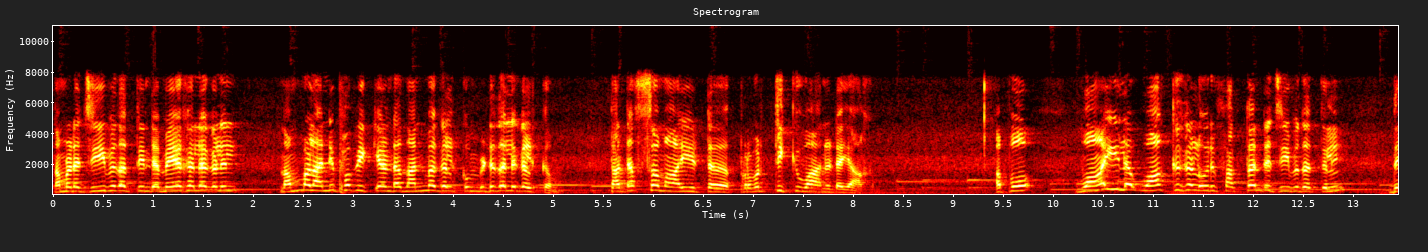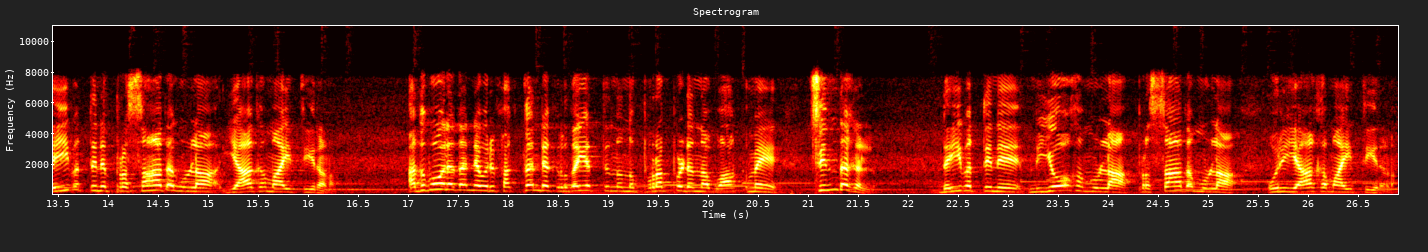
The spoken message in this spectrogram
നമ്മുടെ ജീവിതത്തിന്റെ മേഖലകളിൽ നമ്മൾ അനുഭവിക്കേണ്ട നന്മകൾക്കും വിടുതലുകൾക്കും തടസ്സമായിട്ട് പ്രവർത്തിക്കുവാനിടയാകും. അപ്പോൾ വായിലെ വാക്കുകൾ ഒരു ഭക്തന്റെ ജീവിതത്തിൽ ദൈവത്തിന് പ്രസാദമുള്ള യാഗമായി തീരണം. അതുപോലെ തന്നെ ഒരു ഭക്തന്റെ ഹൃദയത്തിൽ നിന്ന് പുറപ്പെടുന്ന വാക്മേ ചിന്തകൾ. ദൈവത്തിന് നിയോഗമുള്ള പ്രസാദമുള്ള ഒരു യാഗമായി തീരണം.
